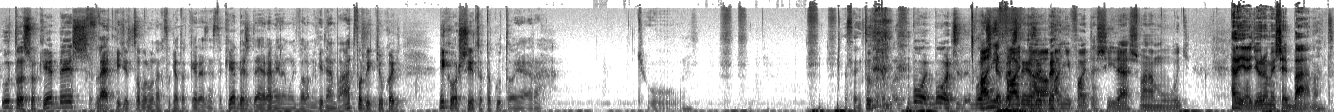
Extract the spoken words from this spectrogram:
Utolsó kérdés, lehet kicsit szomorúnak fogjátok kérdezni ezt a kérdést, de remélem, hogy valami vidámba átfordítjuk, hogy mikor sírtatok utoljára? Tyú. Ez egy- Tud, bocs, bocs, bocs Annyi fajta, nézők, de... annyi fajta sírás van amúgy. Hát legyen egy öröm és egy bánat.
